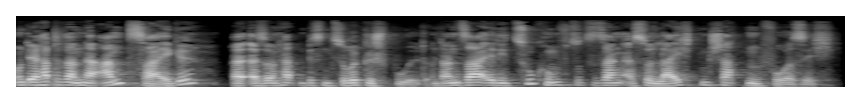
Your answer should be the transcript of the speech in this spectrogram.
und er hatte dann eine Anzeige also und hat ein bisschen zurückgespult. Und dann sah er die Zukunft sozusagen als so leichten Schatten vor sich,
